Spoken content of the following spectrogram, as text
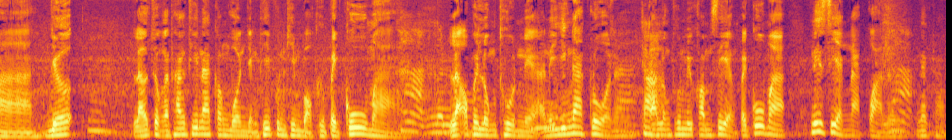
มาเยอะ แล้วจนกระทั่งที่น่ากังวลอย่างที่คุณคิมบอกคือไปกู้มา ค่ะเงินแล้วเอาไปลงทุนเนี่ยอันนี้ยิ่งน่ากลัวนะ ใช่ การลงทุนมีความเสี่ยงไปกู้มานี่เสี่ยงหนักกว่าเลยค่ะ นะครับ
